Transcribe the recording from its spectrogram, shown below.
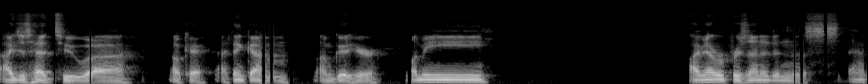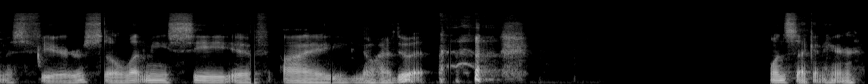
I just had to, uh, okay, I think I'm, I'm good here. Let me, I've never presented in this atmosphere, so let me see if I know how to do it. One second here.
